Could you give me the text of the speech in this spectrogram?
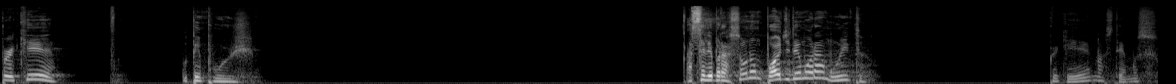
Porque o tempo urge. A celebração não pode demorar muito. Porque nós temos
